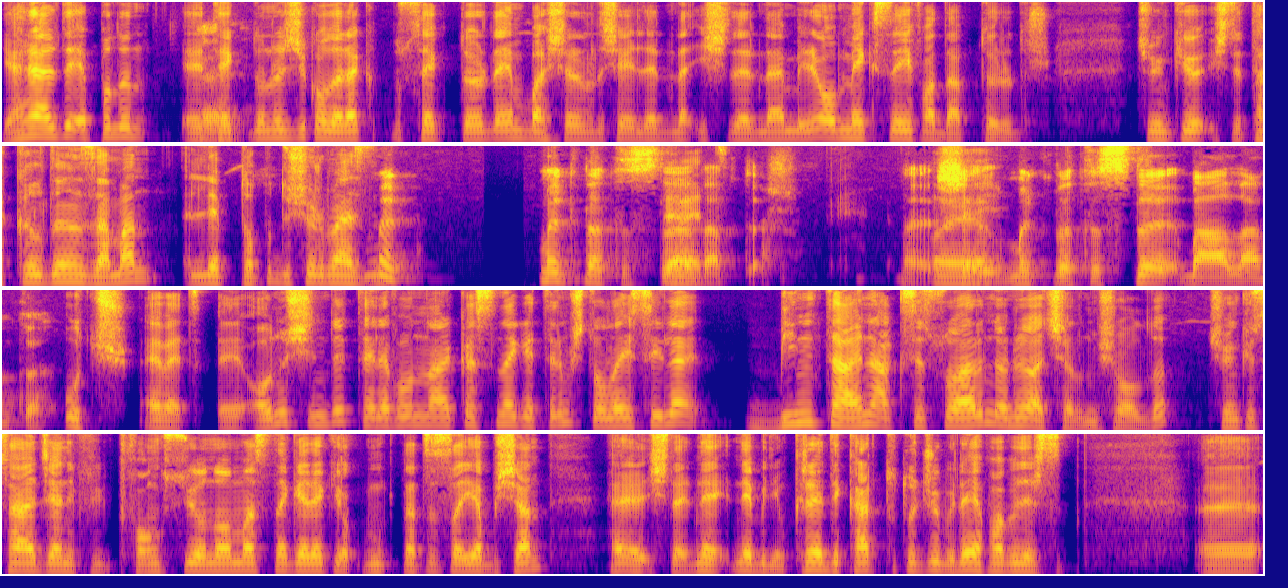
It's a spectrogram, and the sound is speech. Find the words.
Ya herhalde Apple'ın e, Evet. teknolojik olarak bu sektörde en başarılı şeylerinden, işlerinden biri o MagSafe adaptörüdür. Çünkü işte takıldığın zaman laptopu düşürmezdin. Mık, mıknatıslı Evet. adaptör. Ee, Ee, Şey, mıknatıslı bağlantı. Uç. Evet. E, onu şimdi telefonun arkasına getirmiş. Dolayısıyla bin tane aksesuarın önü açılmış oldu. Çünkü sadece hani fonksiyon olmasına gerek yok. Mıknatısa yapışan he, işte ne, ne bileyim kredi kart tutucu bile yapabilirsin. E,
